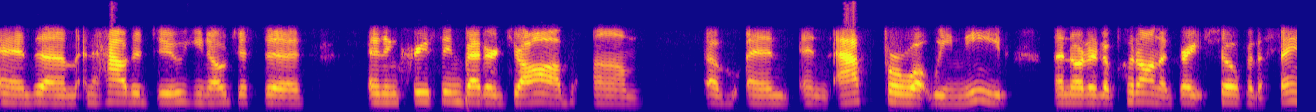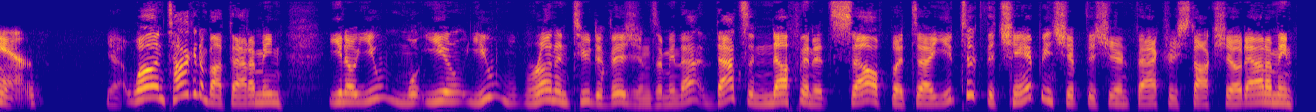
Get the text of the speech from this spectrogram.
and um, and how to do, you know, just a an increasing better job um, of and and ask for what we need in order to put on a great show for the fans. Yeah. Well, and talking about that, I mean, you know, you you you run in two divisions. I mean, that that's enough in itself. But uh, you took the championship this year in Factory Stock Showdown. I mean,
